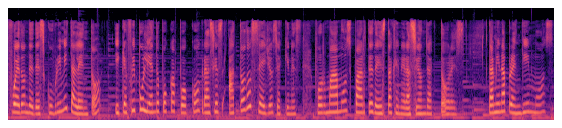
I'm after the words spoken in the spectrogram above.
fue donde descubrí mi talento y que fui puliendo poco a poco gracias a todos ellos y a quienes formamos parte de esta generación de actores. También aprendimos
